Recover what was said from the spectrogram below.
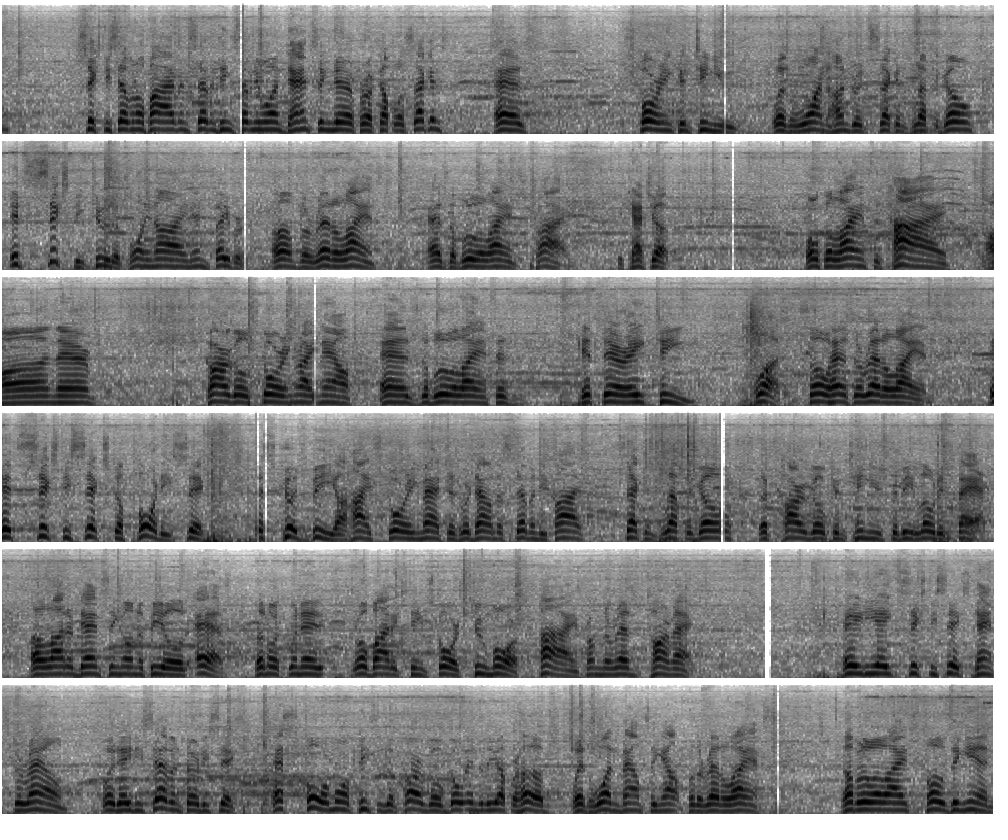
6705 and 1771 dancing there for a couple of seconds as scoring continues with 100 seconds left to go. It's 62 to 29 in favor of the Red Alliance as the Blue Alliance tries to catch up. Both alliances high on their cargo scoring right now as the Blue Alliance has hit their 18 plus. So has the Red Alliance. It's 66 to 46. This could be a high scoring match as we're down to 75 seconds left to go. The cargo continues to be loaded fast. A lot of dancing on the field as the North Gwinnett Robotics team scores two more high from the red tarmac. 88-66 danced around with 87-36. As four more pieces of cargo go into the upper hub with one bouncing out for the Red Alliance. The Blue Alliance closing in.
